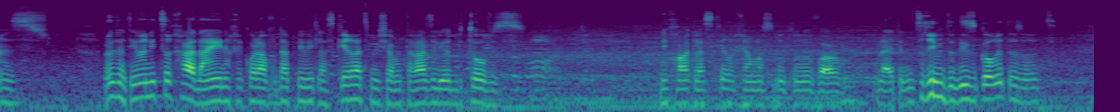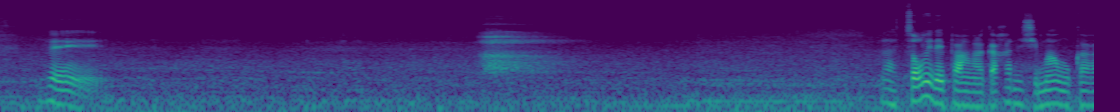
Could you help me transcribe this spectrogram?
אז לא יודעת, אם אני צריכה עדיין, אחרי כל העבודה הפנימית, להזכיר לעצמי שהמטרה זה להיות בטוב, אז אני יכולה רק להזכיר לכם לעשות אותו דבר. אולי אתם צריכים את התזכורת הזאת. ו... לעצור מדי פעם ולקחת נשימה עמוקה.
